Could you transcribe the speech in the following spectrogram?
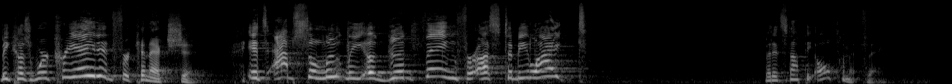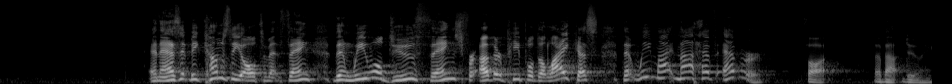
Because we're created for connection. It's absolutely a good thing for us to be liked. But it's not the ultimate thing. And as it becomes the ultimate thing, then we will do things for other people to like us that we might not have ever thought about doing.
